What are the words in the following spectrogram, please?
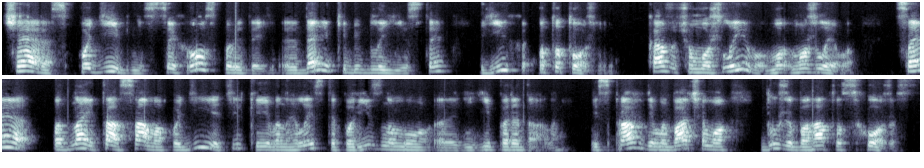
Через подібність цих розповідей е, деякі біблеїсти їх ототожнюють. Кажуть, що можливо, можливо, це одна і та сама подія, тільки євангелисти по-різному е, її передали. І справді ми бачимо дуже багато схожостей.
